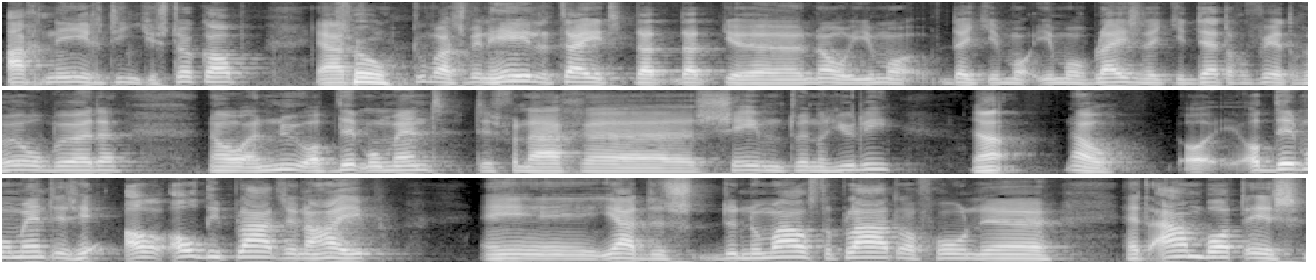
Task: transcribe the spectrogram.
8, 9, 10 stuk op. Ja, Zo. toen, was het weer een hele tijd dat, dat, je, nou, je, mo, dat je, mo- je mocht blij zijn dat je 30 of 40 euro beurde. Nou, en nu op dit moment, het is vandaag eh 27 juli. Ja, Nou, op dit moment is al, al die platen in een hype. En eh, ja, dus de normaalste platen of gewoon eh, het aanbod is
